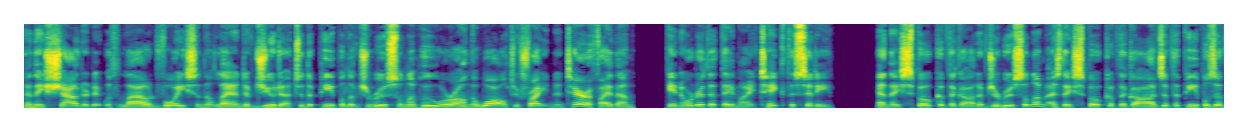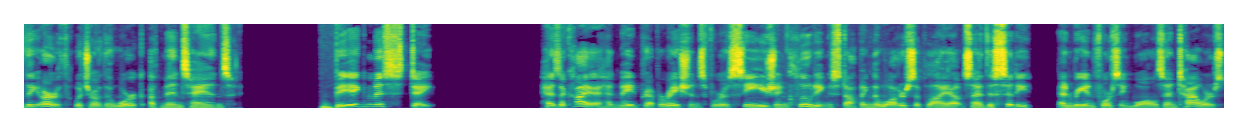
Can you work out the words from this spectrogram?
And they shouted it with loud voice in the land of Judah to the people of Jerusalem who were on the wall to frighten and terrify them, in order that they might take the city. And they spoke of the God of Jerusalem as they spoke of the gods of the peoples of the earth, which are the work of men's hands. Big mistake. Hezekiah had made preparations for a siege, including stopping the water supply outside the city and reinforcing walls and towers.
